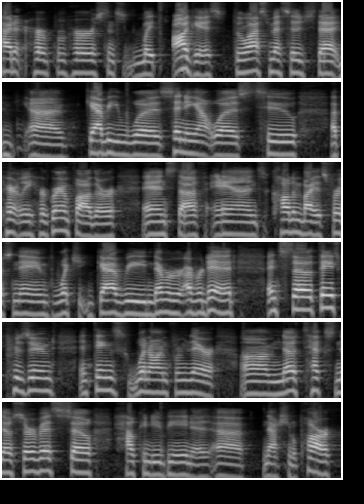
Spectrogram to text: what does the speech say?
hadn't heard from her since late August. The last message that uh, Gabby was sending out was to apparently her grandfather and stuff and called him by his first name, which Gabby never ever did. And so things presumed and things went on from there. Um, no text, no service. So how can you be in a national park?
